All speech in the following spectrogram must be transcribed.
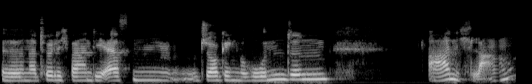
äh, natürlich waren die ersten Joggingrunden A, nicht lang,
